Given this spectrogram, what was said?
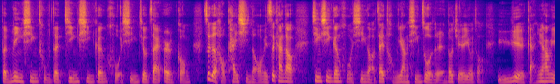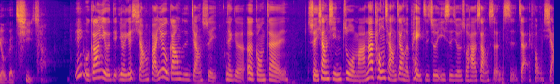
本命星图的金星跟火星就在二宫，这个好开心哦！我每次看到金星跟火星哦，在同样星座的人都觉得有种愉悦感，因为他们有个气场。诶，我刚刚有点有一个想法，因为我刚刚不是讲水那个二宫在。水象星座吗？那通常这样的配置，就是意思就是说，它上升是在风象。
